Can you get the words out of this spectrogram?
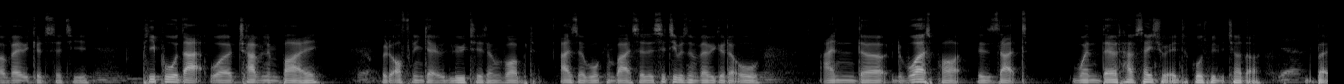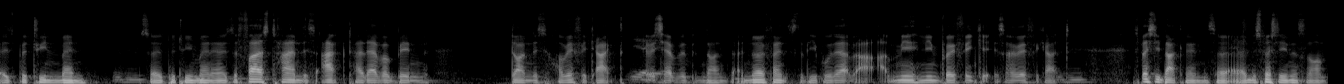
a very good city. Mm. People that were traveling by Yeah. would often get looted and robbed, as they're walking by. So the city wasn't very good at all. Mhm. And uh, the worst part is that when they would have sexual intercourse with each other, Yeah. but it's between men. Mhm. So it's between men. And was the first time this act had ever been done, this horrific act, Yeah, which yeah. ever been done. And no offense to the people there, but uh, me and Liam both think it is a horrific act, Mhm. especially back then. So Yeah. and especially in Islam.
